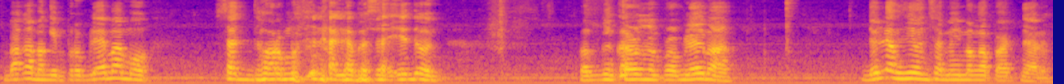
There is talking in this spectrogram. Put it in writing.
baka maging problema mo, sad hormone na lalabas sa iyo doon. Pag nagkaroon ng problema, doon lang yun sa may mga partner.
